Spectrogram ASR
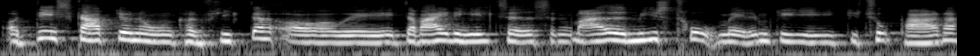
Og det skabte jo nogle konflikter, og øh, der var i det hele taget sådan meget mistro mellem de, de to parter.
